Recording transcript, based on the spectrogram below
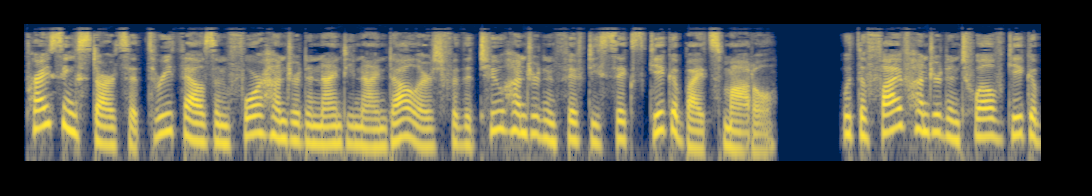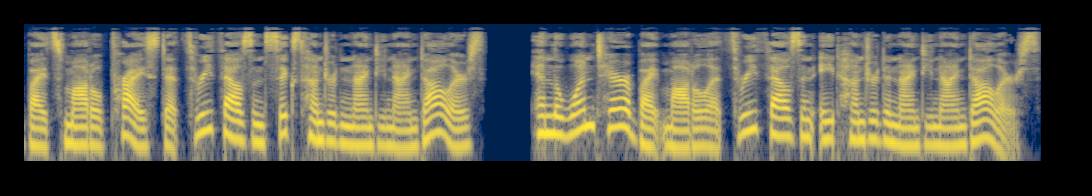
Pricing starts at $3,499 for the 256 gigabytes model, with the 512 gigabytes model priced at $3,699 and the 1 terabyte model at $3,899.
